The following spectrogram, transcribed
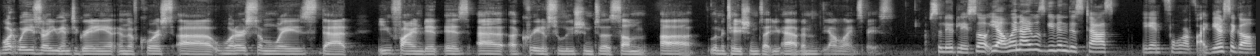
what ways are you integrating it? And of course uh, what are some ways that you find it is a, a creative solution to some uh, limitations that you have in the online space? Absolutely. So yeah when i was given this task again four or five years ago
